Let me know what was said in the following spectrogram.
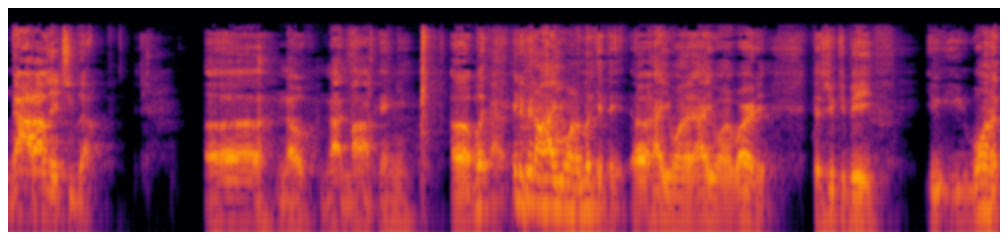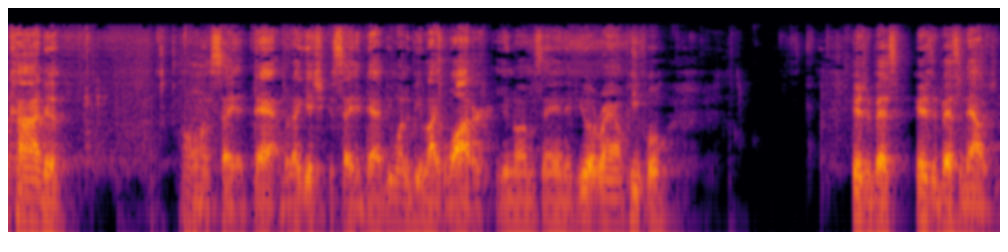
God, I'll let you go. Uh, no, not in my opinion. Uh, but it depends on how you want to look at it, uh, how you want to, how you want to word it. Cause you could be, you, you want to kind of, I don't want to say adapt, but I guess you could say adapt. You want to be like water. You know what I'm saying? If you're around people, here's the best, here's the best analogy.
